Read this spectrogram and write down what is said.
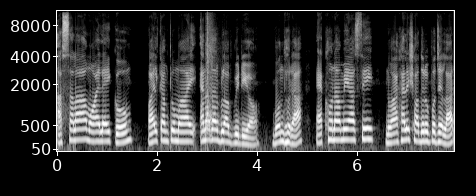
আসসালামু আলাইকুম welcome to my another vlog video বন্ধুরা, এখন আমি আছি নোয়াখালী সদর উপজেলার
